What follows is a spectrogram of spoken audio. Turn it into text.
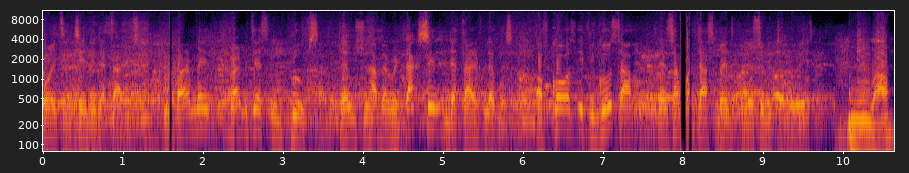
point in changing the tariffs. If parameters improves, then we should have a reduction in the tariff levels. Of course, if it goes up, then some adjustment will also be tolerated. Meanwhile,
